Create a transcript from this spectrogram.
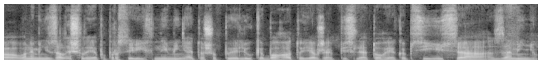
е, вони мені залишили. Я попросив їх не міняти, тому що пилюки багато. Я вже після того, як обсіюся, заміню.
